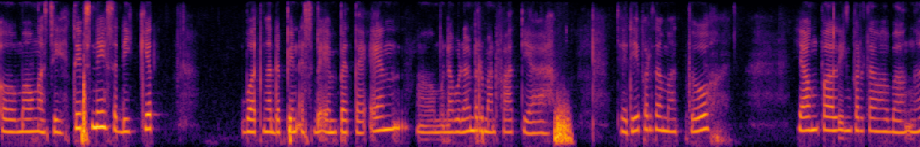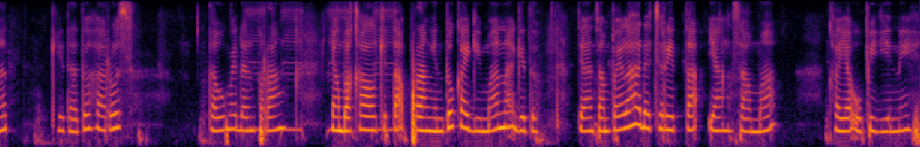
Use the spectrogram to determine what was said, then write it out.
uh, mau ngasih tips nih sedikit buat ngadepin SBMPTN eh, mudah-mudahan bermanfaat ya. Jadi pertama tuh yang paling pertama banget kita tuh harus tahu medan perang yang bakal kita perangin tuh kayak gimana gitu. Jangan sampailah ada cerita yang sama kayak Upi gini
